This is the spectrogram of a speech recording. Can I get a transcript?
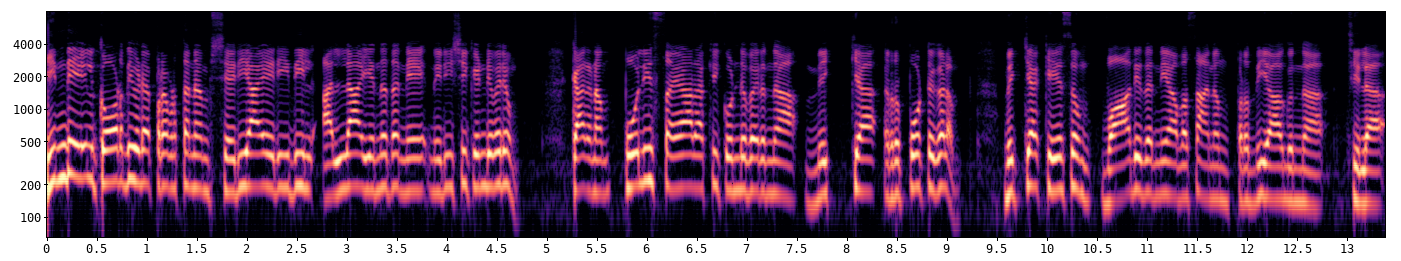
ഇന്ത്യയിൽ കോടതിയുടെ പ്രവർത്തനം ശരിയായ രീതിയിൽ അല്ല എന്ന് തന്നെ നിരീക്ഷിക്കേണ്ടി വരും. കാരണം പോലീസ് തയ്യാറാക്കി കൊണ്ടുവരുന്ന മിക്ക റിപ്പോർട്ടുകളും മിക്ക കേസും വാദി തന്നെ അവസാനം പ്രതിയാകുന്ന ചില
